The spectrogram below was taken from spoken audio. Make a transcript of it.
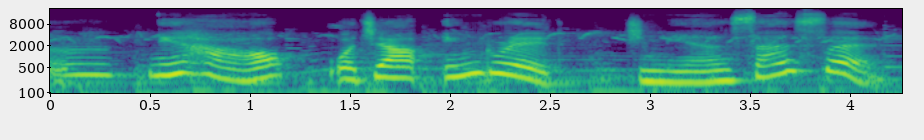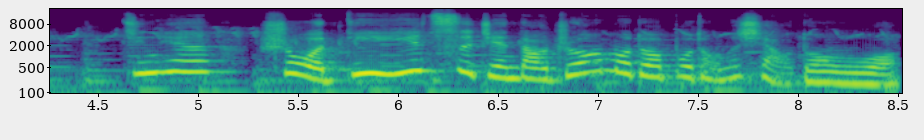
嗯，你好，我叫 Ingrid，今年三岁。今天是我第一次见到这么多不同的小动物，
